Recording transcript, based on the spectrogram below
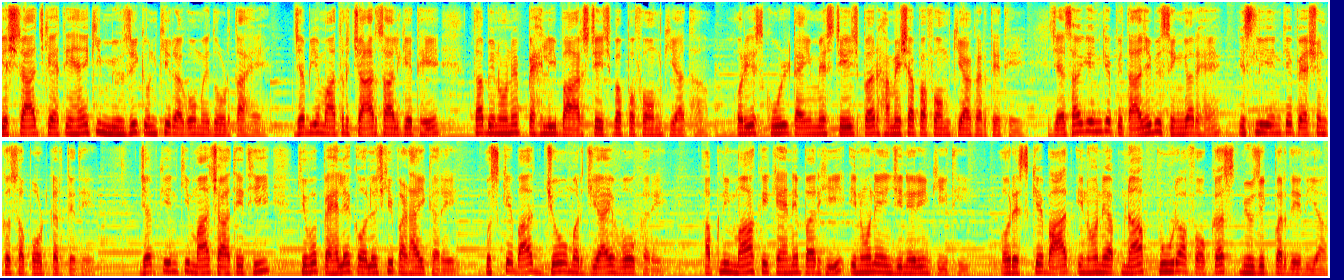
यशराज कहते हैं कि म्यूज़िक उनकी रगों में दौड़ता है। जब ये मात्र चार साल के थे, तब इन्होंने पहली बार स्टेज पर परफॉर्म किया था और ये स्कूल टाइम में स्टेज पर हमेशा परफॉर्म किया करते थे। जैसा कि इनके पिताजी भी सिंगर हैं, इसलिए इनके पैशन को सपोर्ट करते थे। जबकि इनकी माँ चाहती थी कि वो पहले कॉलेज की पढ़ाई करे, उसके बाद जो मर्ज़ी आए वो करे। अपनी माँ के कहने पर ही इन्होंने इंजीनियरिंग की थी। और इसके बाद इन्होंने अपना पूरा फोकस म्यूज़िक पर दे दिया।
